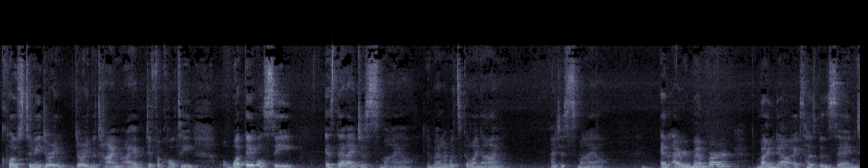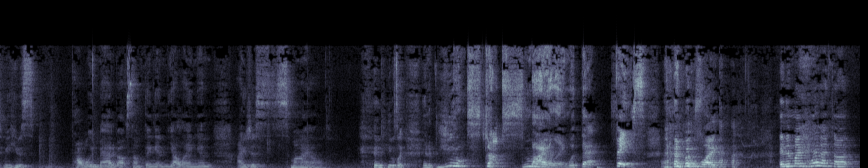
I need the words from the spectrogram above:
close to me during during the time I have difficulty, what they will see is that I just smile no matter what's going on. I just smile, and I remember my now ex husband saying to me, he was probably mad about something and yelling, and I just smiled. And he was like, and if you don't stop smiling with that face, and I was like, and in my head, I thought,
